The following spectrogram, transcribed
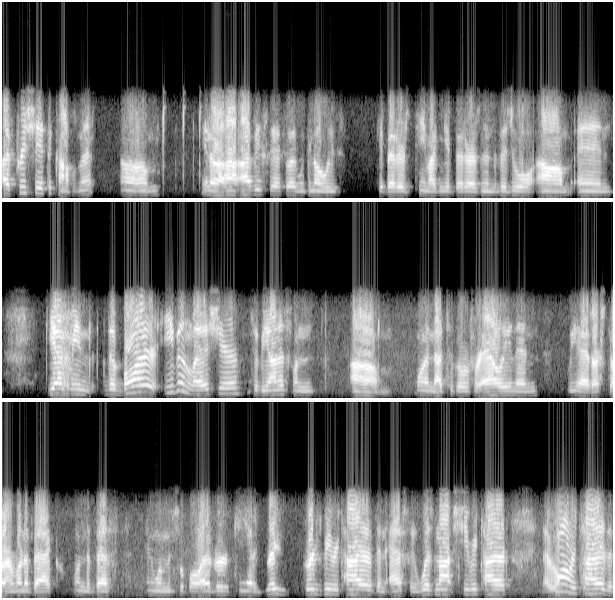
I appreciate the compliment. Um, you know, I, obviously, I feel like we can always get better as a team. I can get better as an individual. Um, and yeah, I mean, the bar even last year, to be honest, when um, when I took over for Allie, and then we had our starting running back, one of the best in women's football ever. Greg Grigsby retired, then Ashley was not. she retired. Everyone retired the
